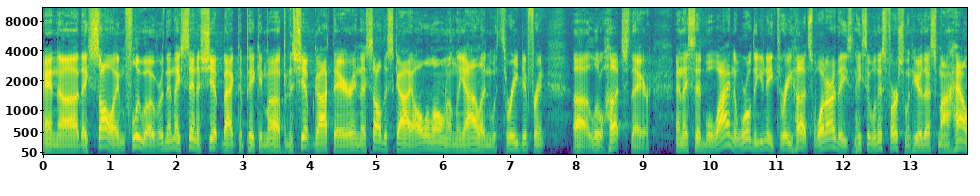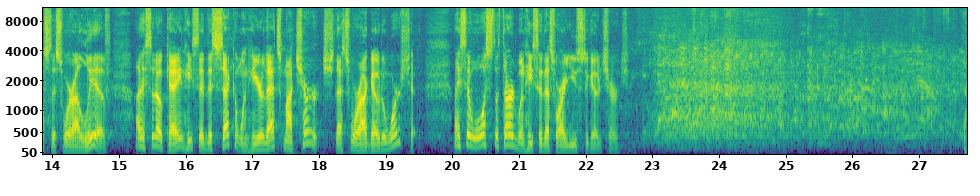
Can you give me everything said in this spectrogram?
and uh, they saw him, flew over. Then they sent a ship back to pick him up. And the ship got there, and they saw this guy all alone on the island with three different uh, little huts there. And they said, Well, why in the world do you need three huts? What are these? And he said, Well, this first one here, that's my house. That's where I live. Oh, they said, Okay. And he said, This second one here, that's my church. That's where I go to worship. And they said, Well, what's the third one? He said, That's where I used to go to church.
